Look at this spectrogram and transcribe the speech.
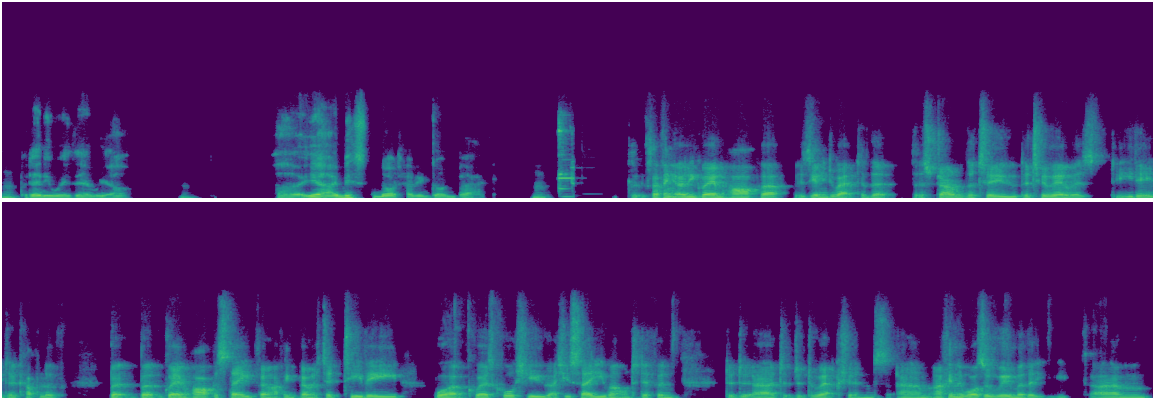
Hmm. But anyway, there we are. Hmm. Uh, yeah, I missed not having gone back. because I think only Graham Harper is the only director that, that straddled the two the two eras. He did, he did a couple of, but but Graham Harper stayed. Very, I think very much did TV work, whereas of course you, as you say, you went on to different uh, directions. Um, I think there was a rumor that um,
